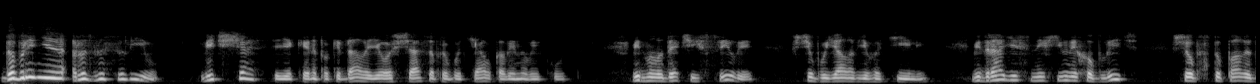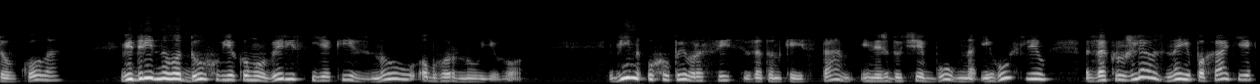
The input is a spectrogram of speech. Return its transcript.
Добриня розвеселів від щастя, яке не покидало його з часу прибуття в калиновий кут, від молодечої сили, що буяла в його тілі, від радісних юних облич, що обступали довкола, від рідного духу, в якому виріс і який знову обгорнув його. Він ухопив росицю за тонкий стан і, не ждучи бубна і гуслів, закружляв з нею по хаті,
